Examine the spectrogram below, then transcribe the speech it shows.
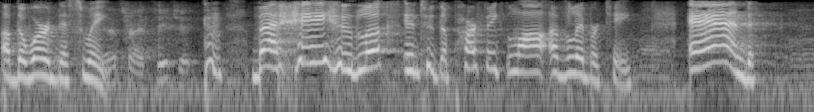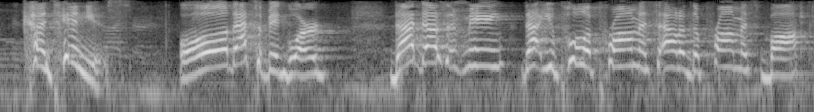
of the word this week. That's right. Teach it. But he who looks into the perfect law of liberty and continues. Oh, that's a big word. That doesn't mean that you pull a promise out of the promise box,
